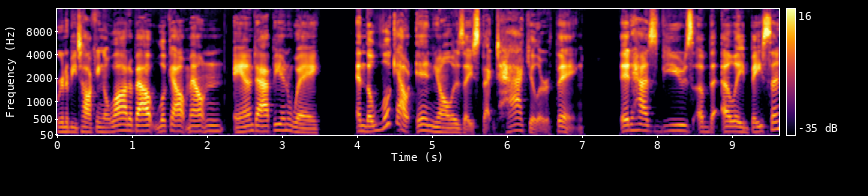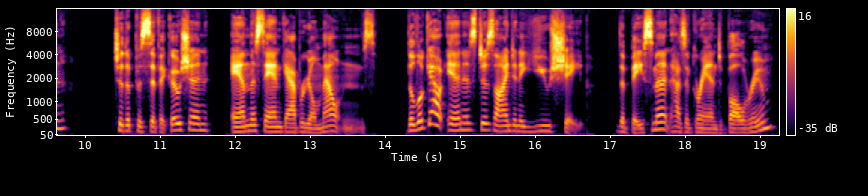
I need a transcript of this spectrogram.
We're going to be talking a lot about Lookout Mountain and Appian Way. And the Lookout Inn, y'all, is a spectacular thing. It has views of the LA Basin to the Pacific Ocean and the San Gabriel Mountains. The Lookout Inn is designed in a U shape. The basement has a grand ballroom,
